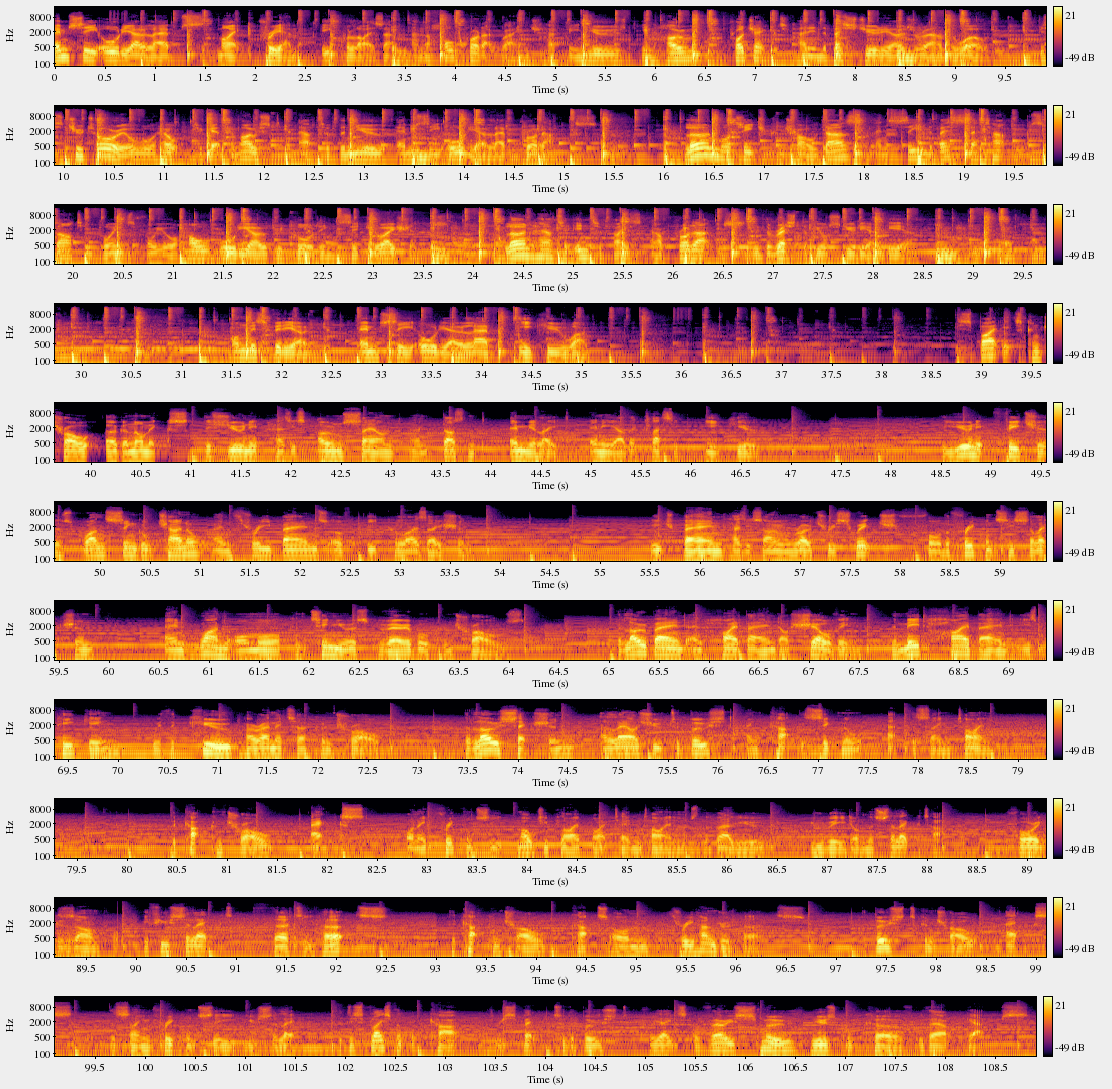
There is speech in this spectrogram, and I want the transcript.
MC Audio Labs mic preamp, equalizer and the whole product range have been used in home, project and in the best studios around the world. This tutorial will help to get the most out of the new MC Audio Lab products. Learn what each control does and see the best setup starting points for your whole audio recording situations. Learn how to interface our products with the rest of your studio gear. On this video, MC Audio Lab EQ1. Despite its control ergonomics, this unit has its own sound and doesn't emulate any other classic EQ. The unit features one single channel and three bands of equalization. Each band has its own rotary switch for the frequency selection and one or more continuous variable controls. The low band and high band are shelving. The mid-high band is peaking with the Q parameter control. The low section allows you to boost and cut the signal at the same time. The cut control acts on a frequency multiplied by 10 times the value you read on the selector. For example, if you select 30 Hz, the cut control cuts on 300 Hz. The boost control acts the same frequency you select. The displacement of cut with respect to the boost creates a very smooth musical curve without gaps.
